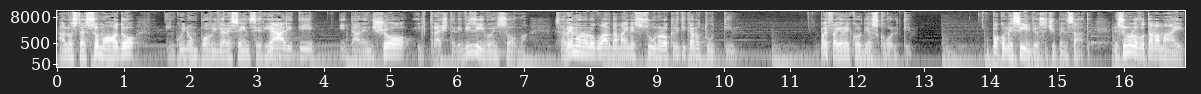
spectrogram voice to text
Allo stesso modo in cui non può vivere senza i reality, i talent show, il trash televisivo, insomma. Sanremo non lo guarda mai nessuno, lo criticano tutti. Poi fa i record di ascolti. Un po' come Silvio, se ci pensate. Nessuno lo votava mai.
